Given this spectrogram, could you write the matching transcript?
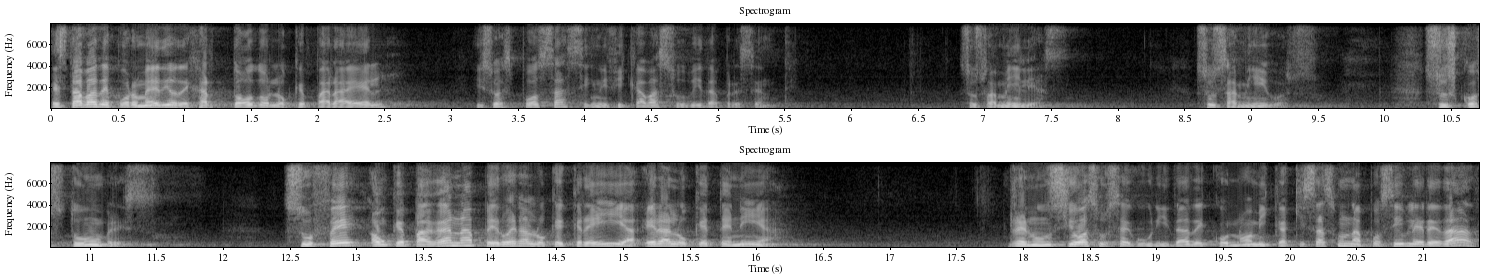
Estaba de por medio dejar todo lo que para él y su esposa significaba su vida presente sus familias, sus amigos, sus costumbres, su fe, aunque pagana, pero era lo que creía, era lo que tenía. Renunció a su seguridad económica, quizás una posible heredad.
